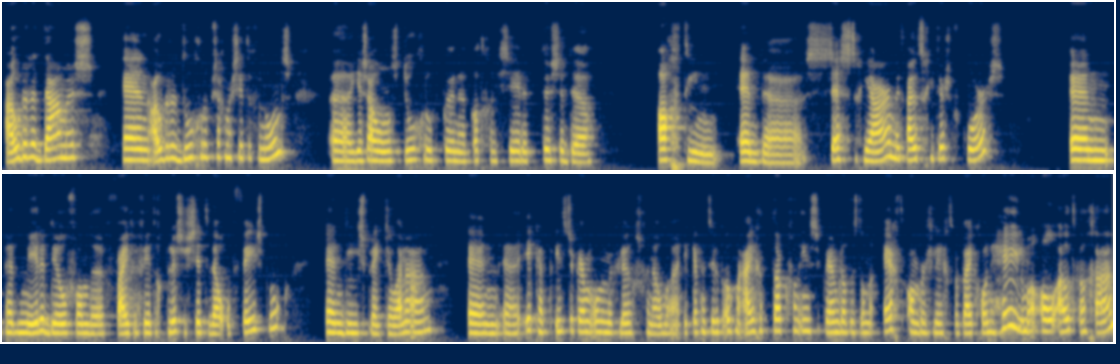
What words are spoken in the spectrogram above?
oudere dames en oudere doelgroep zeg maar, zitten van ons. Uh, je zou ons doelgroep kunnen categoriseren tussen de 18 en de 60 jaar met uitschieters, of course. En het merendeel van de 45-plussers zit wel op Facebook. En die spreekt Joanna aan. En uh, ik heb Instagram onder mijn vleugels genomen. Ik heb natuurlijk ook mijn eigen tak van Instagram. Dat is dan echt Ambers Licht, waarbij ik gewoon helemaal all out kan gaan.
